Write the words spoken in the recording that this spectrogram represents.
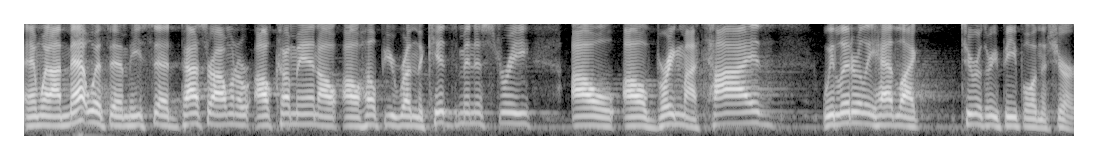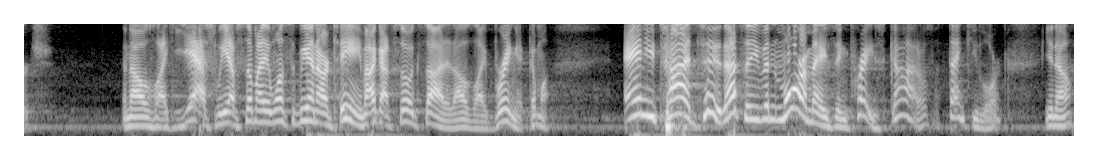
And when I met with him, he said, Pastor, I want to, I'll come in, I'll, I'll help you run the kids' ministry, I'll, I'll bring my tithe. We literally had like two or three people in the church. And I was like, Yes, we have somebody that wants to be in our team. I got so excited. I was like, Bring it, come on. And you tithe too. That's even more amazing. Praise God. I was like, Thank you, Lord. You know?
